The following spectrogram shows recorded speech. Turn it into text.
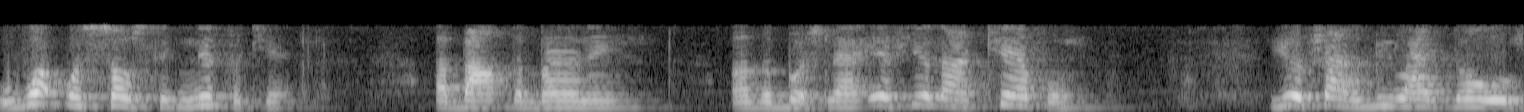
what was so significant about the burning of the bush? Now, if you're not careful, you'll try to be like those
